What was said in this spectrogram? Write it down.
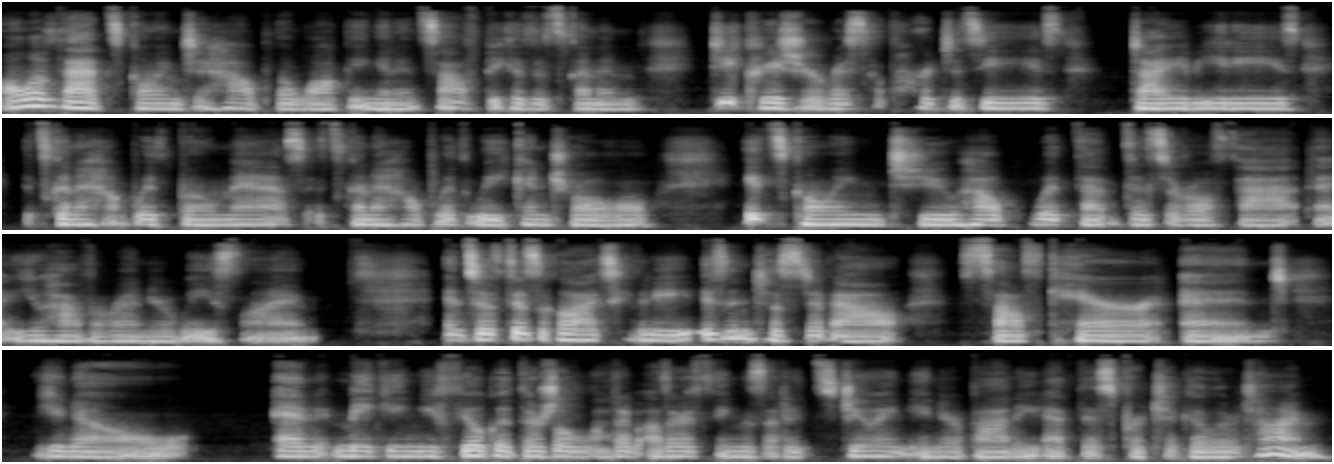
all of that's going to help the walking in itself because it's going to decrease your risk of heart disease, diabetes. It's going to help with bone mass. It's going to help with weight control. It's going to help with that visceral fat that you have around your waistline. And so physical activity isn't just about self care and, you know, and making you feel good. There's a lot of other things that it's doing in your body at this particular time.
